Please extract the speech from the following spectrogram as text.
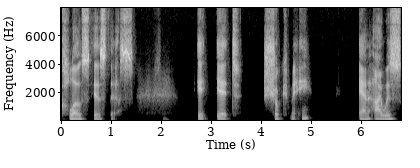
close is this? It it shook me. And I was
